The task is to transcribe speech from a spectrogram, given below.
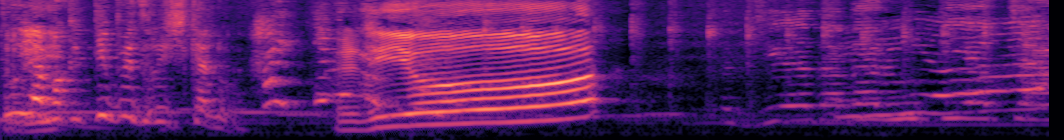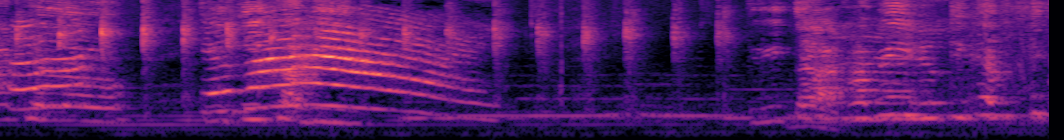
তুই আমাকে টিপে ধরিস কেন? রিও? খাবি? রুটি খাবি?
